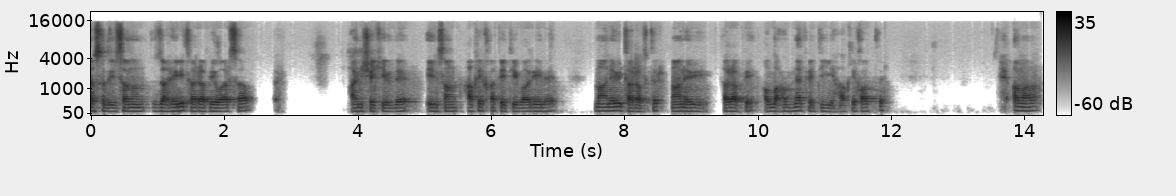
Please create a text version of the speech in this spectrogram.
Nasıl insanın zahiri tarafı varsa, aynı şekilde insan hakikat itibariyle manevi taraftır. Manevi tarafı Allah'ın nefettiği hakikattır. Ama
